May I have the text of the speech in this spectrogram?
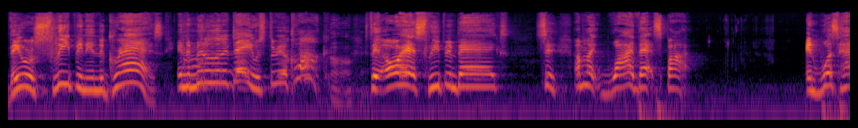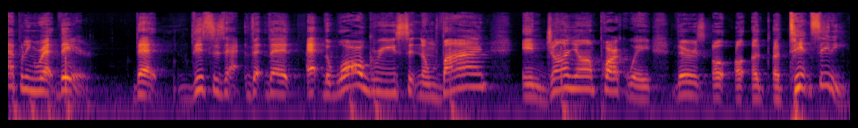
They were sleeping in the grass in the middle of the day. It was three o'clock. Oh, okay. They all had sleeping bags. I'm like, why that spot? And what's happening right there? That this is that, that at the Walgreens sitting on Vine in John Young Parkway, there's a, a, a- a tent city.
